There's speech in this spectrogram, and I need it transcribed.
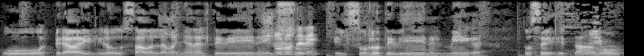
o esperaba ir los sábados en la mañana el TVN, el, Solo So- TV. el Solo TV, en el Mega. Entonces estábamos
